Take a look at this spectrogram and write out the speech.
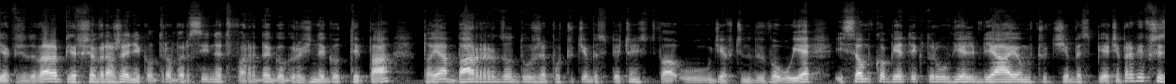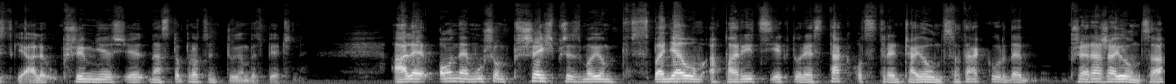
jak to się nazywa, pierwsze wrażenie kontrowersyjne, twardego, groźnego typa, to ja bardzo duże poczucie bezpieczeństwa u dziewczyn wywołuję i są kobiety, które uwielbiają czuć się bezpiecznie, prawie wszystkie, ale uprzymnie się na 100% czują bezpieczne. ale one muszą przejść przez moją wspaniałą aparycję, która jest tak odstręczająca, tak, kurde, przerażająca,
